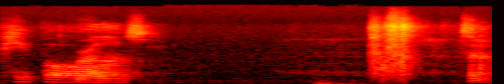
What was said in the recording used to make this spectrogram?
people. Rollos. Sit down.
